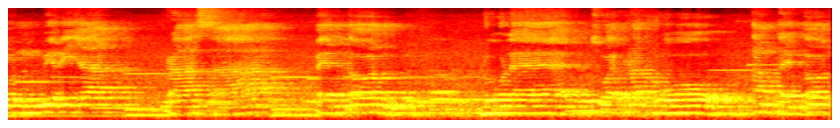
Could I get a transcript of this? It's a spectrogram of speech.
คุณวิริยะราษาเป็นต้น ดูแลช่วยพระครูตั้งแต่ต้น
